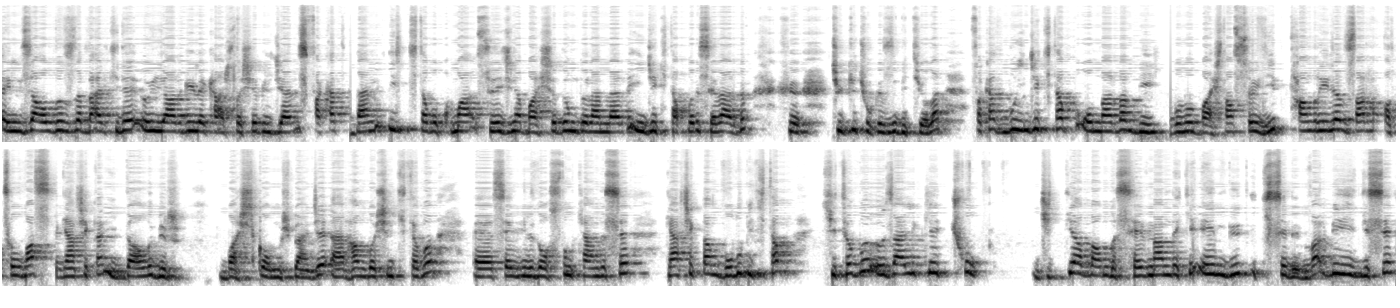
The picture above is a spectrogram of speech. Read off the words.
elinize aldığınızda belki de ön yargıyla karşılaşabileceğiniz fakat ben ilk kitap okuma sürecine başladığım dönemlerde ince kitapları severdim. Çünkü çok hızlı bitiyorlar. Fakat bu ince kitap onlardan değil. Bunu baştan söyleyeyim. Tanrı ile zar atılmaz. Gerçekten iddialı bir başlık olmuş bence. Erhan Baş'ın kitabı. Ee, sevgili dostum kendisi gerçekten dolu bir kitap. Kitabı özellikle çok ciddi anlamda sevmemdeki en büyük iki sebebi var. Birincisi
